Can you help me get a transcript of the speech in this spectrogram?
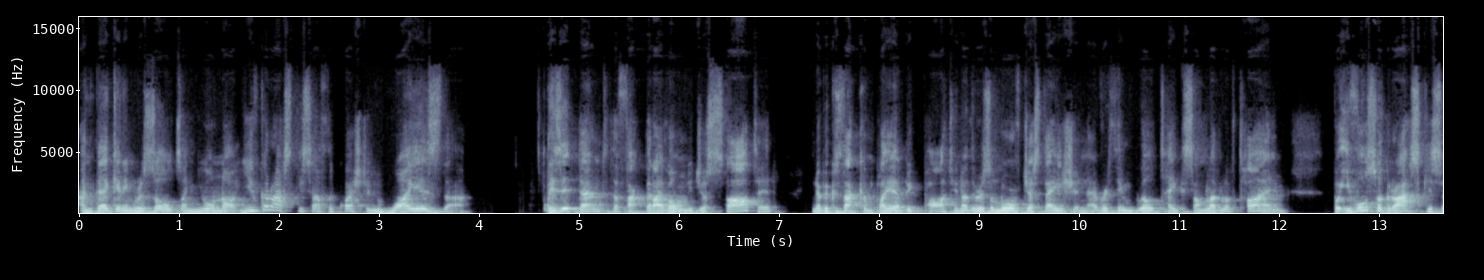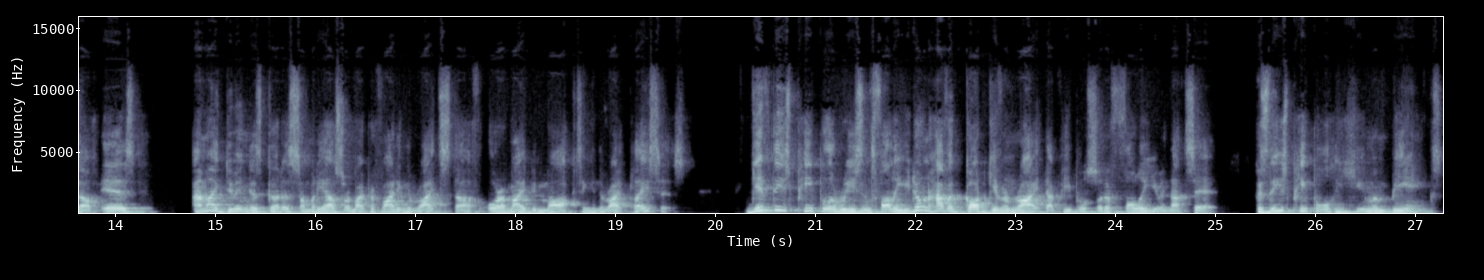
and they're getting results and you're not, you've got to ask yourself the question, why is that? Is it down to the fact that I've only just started? You know, because that can play a big part. You know, there is a law of gestation. Everything will take some level of time. But you've also got to ask yourself is, am I doing as good as somebody else? Or am I providing the right stuff? Or am I be marketing in the right places? Give these people a reason to follow. You don't have a God given right that people sort of follow you and that's it. Because these people are human beings.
